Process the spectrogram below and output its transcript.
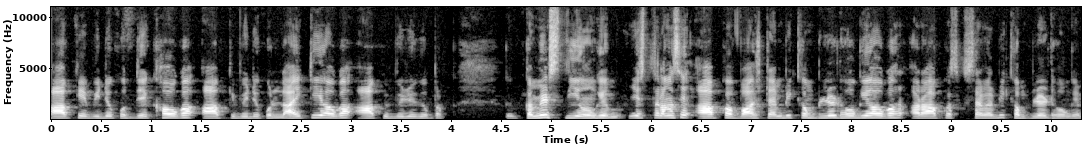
आपके वीडियो को देखा होगा, आपकी वीडियो को लाइक किया होगा, आपकी वीडियो के ऊपर कमेंट्स दिए होंगे। इस तरह से आपका वॉच टाइम भी कंप्लीट हो गया होगा और आपका सब्सक्राइबर भी कंप्लीट होंगे।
